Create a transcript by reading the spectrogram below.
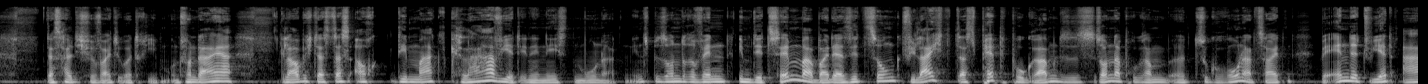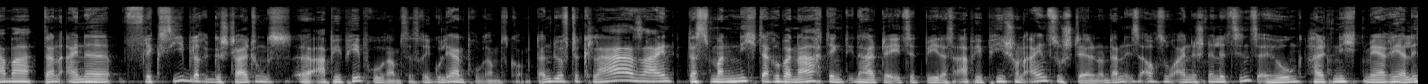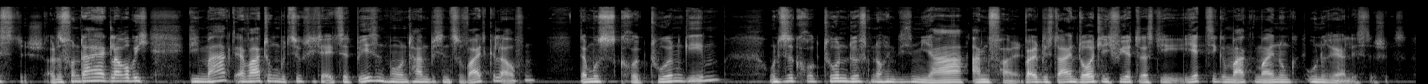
das halte ich für weit übertrieben. Und von daher glaube ich, dass das auch dem Markt klar wird in den nächsten Monaten. Insbesondere wenn im Dezember bei der Sitzung vielleicht das PEP-Programm, dieses Sonderprogramm äh, zu Corona-Zeiten, beendet wird, aber dann eine flexiblere Gestaltung des äh, APP-Programms, des regulären Programms kommt. Dann dürfte klar sein, dass man nicht darüber nachdenkt, innerhalb der EZB das APP schon einzustellen. Und dann ist auch so eine schnelle Zinserhöhung halt nicht mehr realistisch. Also von daher glaube ich, die Markterwartungen bezüglich der EZB sind momentan ein bisschen zu weit gelaufen. Da muss es Korrekturen geben. Und diese Korrekturen dürften noch in diesem Jahr anfallen, weil bis dahin deutlich wird, dass die jetzige Marktmeinung unrealistisch ist.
